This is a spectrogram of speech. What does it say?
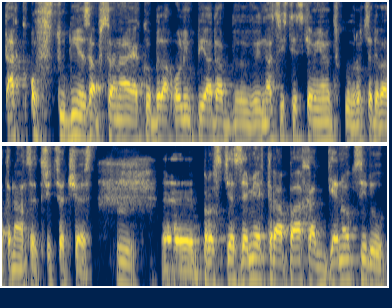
tak ostudně zapsaná, jako byla olympiáda v nacistickém Německu v roce 1936. Hmm. Eh, prostě země, která páchá genocidu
